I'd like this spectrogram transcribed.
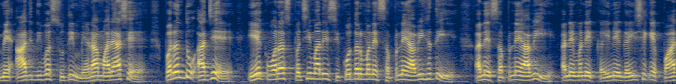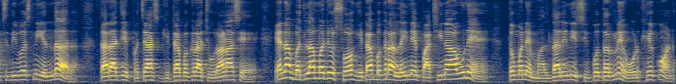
મેં આજ દિવસ સુધી મેણા માર્યા છે. પરંતુ આજે એક વર્ષ પછી મારી સિકોતર મને સપને આવી હતી અને સપને આવી અને મને કહીને ગઈ છે કે પાંચ દિવસની અંદર તારા જે પચાસ ઘેટા બકરા ચોરાણા છે, એના બદલામાં જો સો ઘેટા બકરા લઈને પાછી ના આવું ને, તો મને માલધારીની સિકોતરને ઓળખે કોણ?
